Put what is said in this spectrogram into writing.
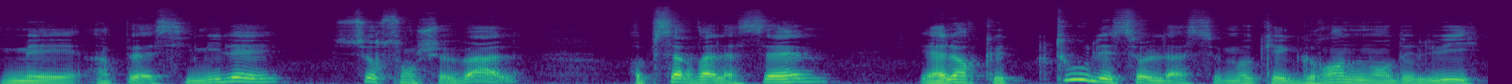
mais un peu assimilé, sur son cheval, observa la scène, et alors que tous les soldats se moquaient grandement de lui,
